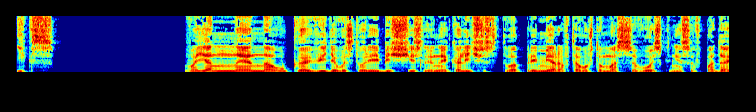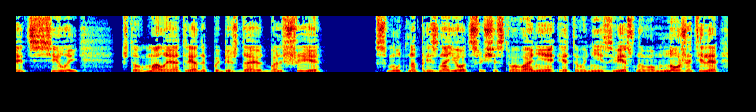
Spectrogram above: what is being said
X. Военная наука, видя в истории бесчисленное количество примеров того, что масса войск не совпадает с силой, что малые отряды побеждают большие, смутно признает существование этого неизвестного множителя –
